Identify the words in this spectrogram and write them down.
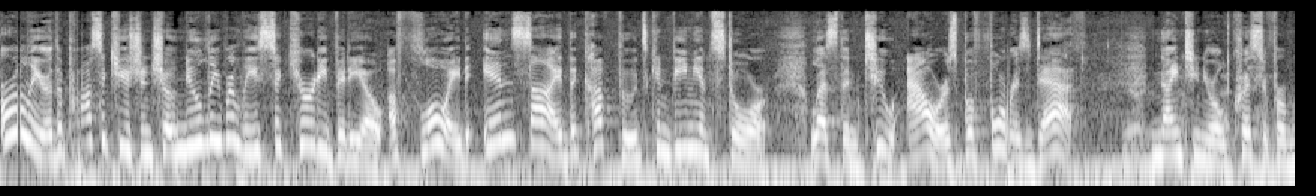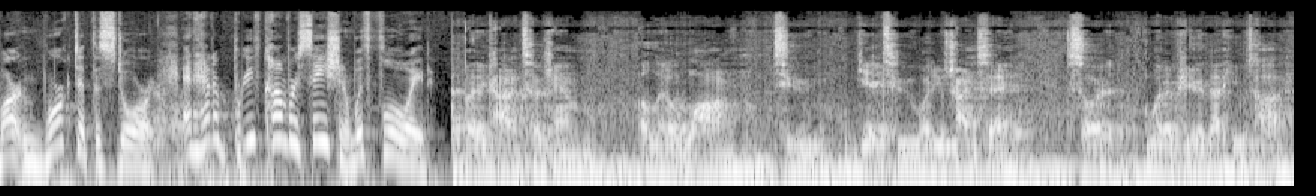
Earlier, the prosecution showed newly released security video of Floyd inside the Cup Foods convenience store, less than two hours before his death. 19 year old Christopher Martin worked at the store and had a brief conversation with Floyd. but it kind of took him a little long to get to what he was trying to say. So it would appear that he was high.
